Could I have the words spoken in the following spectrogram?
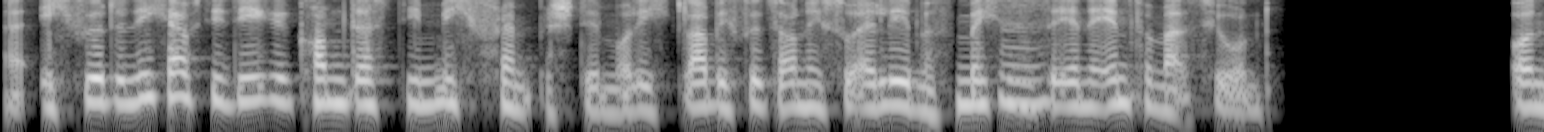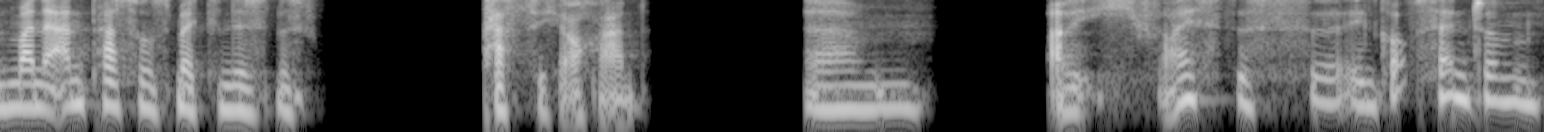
Äh, ich würde nicht auf die Idee gekommen, dass die mich fremdbestimmen. Oder ich glaube, ich würde es auch nicht so erleben. Für mich mhm. ist es mhm. eher eine Information. Und meine Anpassungsmechanismus passt sich auch an. Ähm, aber ich weiß, dass äh, im Kopfzentrum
